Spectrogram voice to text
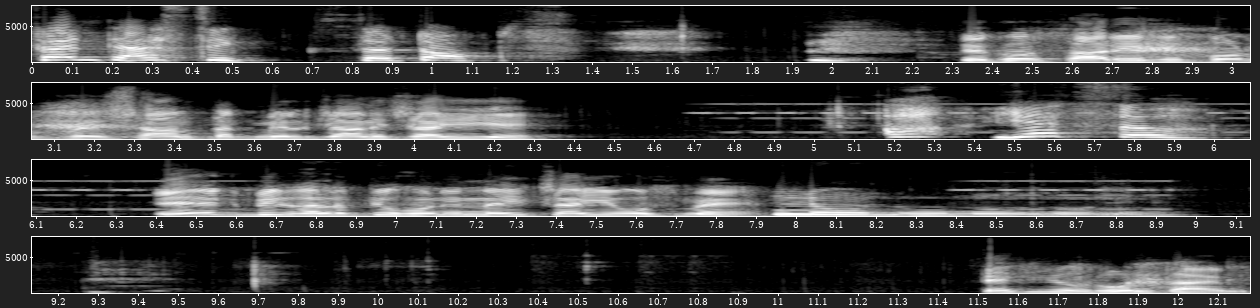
फैंटास्टिक सर टॉप्स देखो सारी रिपोर्ट्स में शाम तक मिल जानी चाहिए। यस सर एक भी गलती होनी नहीं चाहिए उसमें no no no no no take your own time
